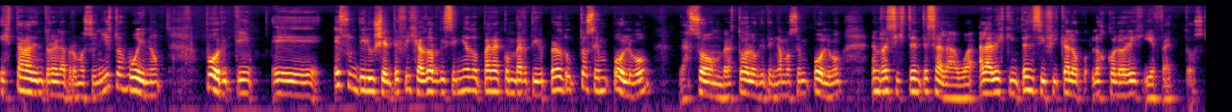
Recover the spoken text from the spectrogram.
estaba dentro de la promoción. Y esto es bueno porque eh, es un diluyente fijador diseñado para convertir productos en polvo, las sombras, todo lo que tengamos en polvo, en resistentes al agua, a la vez que intensifica los colores y efectos.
